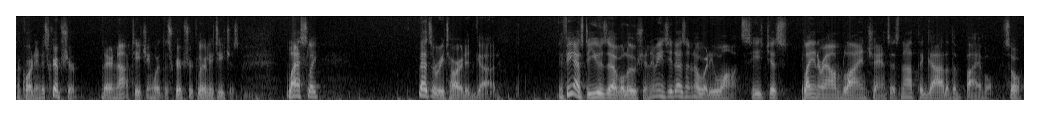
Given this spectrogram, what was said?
according to Scripture. They're not teaching what the Scripture clearly teaches. Lastly, that's a retarded God. If he has to use evolution, it means he doesn't know what he wants. He's just playing around blind chance. It's not the God of the Bible. So,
